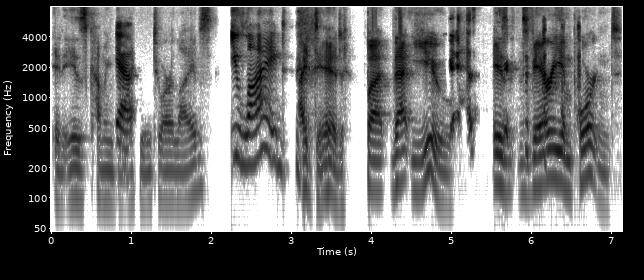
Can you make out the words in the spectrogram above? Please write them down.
It is coming Yeah. back into our lives. You lied. I did. But that you is very important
